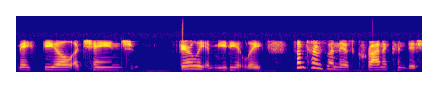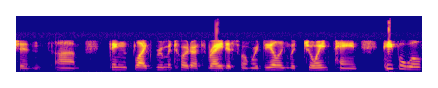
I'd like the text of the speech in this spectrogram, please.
may feel a change fairly immediately. Sometimes when there's chronic conditions, um, things like rheumatoid arthritis, when we're dealing with joint pain, people will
